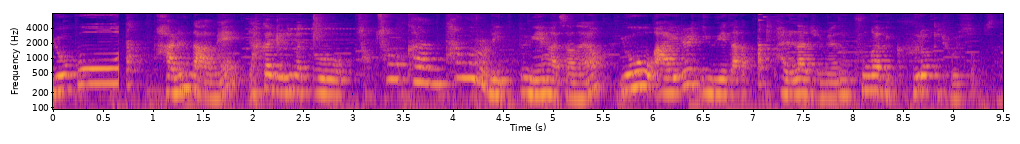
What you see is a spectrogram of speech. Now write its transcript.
요거 딱 바른 다음에 약간 요즘에 또 촉촉한 탕후루 립도 유행하잖아요. 요 아이를 이 위에다가 딱 발라주면 궁합이 그렇게 좋을 수 없어요.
